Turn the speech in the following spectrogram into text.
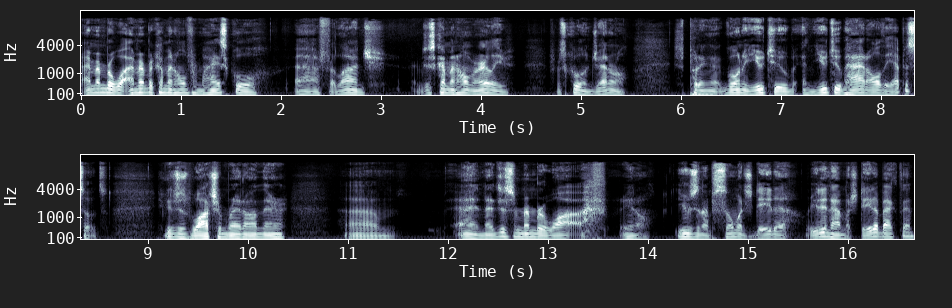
I remember I remember coming home from high school uh, for lunch, just coming home early from school in general, just putting going to YouTube, and YouTube had all the episodes. You could just watch them right on there. Um, and I just remember, you know, using up so much data. We didn't have much data back then,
